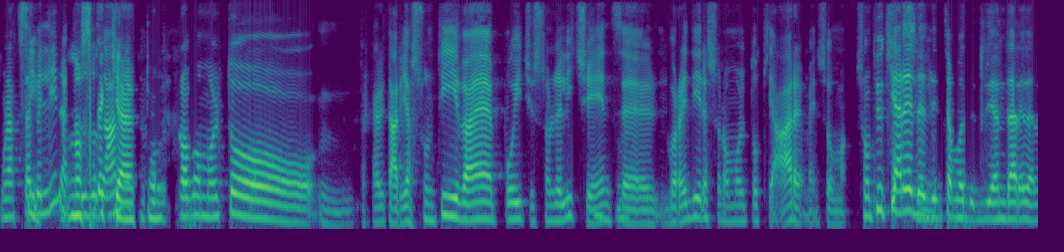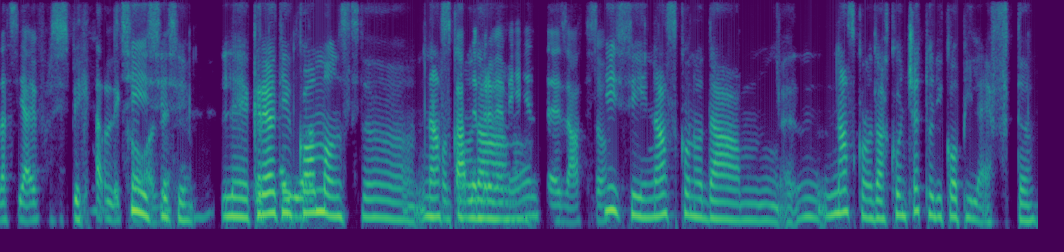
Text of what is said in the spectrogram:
una tabellina sì, uno specchietto. che trovo molto, mhmm, per carità, riassuntiva, eh? poi ci sono le licenze, mm-hmm. vorrei dire sono molto chiare, ma insomma, sono più chiare sì. de, diciamo, di andare dalla CIA e farsi spiegare le sì, cose. Sì, sì, Le Creative Commons uh, nascono da... brevemente, esatto. Sì, sì, nascono, da, mh, mhmm, nascono dal concetto di copyleft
